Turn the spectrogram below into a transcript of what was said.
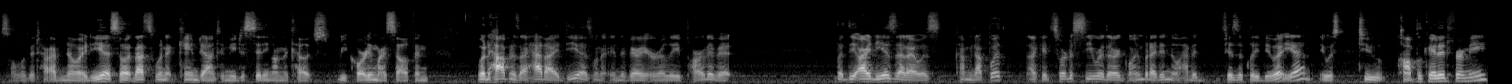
solo guitar? I have no idea. So that's when it came down to me just sitting on the couch recording myself and what happened is I had ideas when in the very early part of it, but the ideas that I was coming up with, I could sort of see where they were going, but I didn't know how to physically do it yet. It was too complicated for me.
